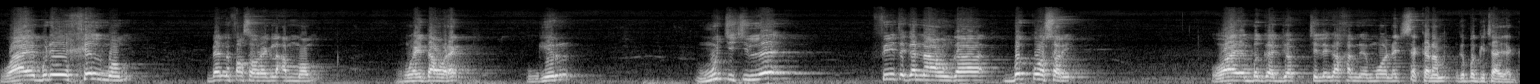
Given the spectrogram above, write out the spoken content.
waaye bu dee xel moom benn façon rek la am moom mooy daw rek ngir mucc ci la féete gannaaw nga bëgg koo sori waaye bëgg a jot ci li nga xam ne moo ne ci sa kanam nga bëgg caa yegg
